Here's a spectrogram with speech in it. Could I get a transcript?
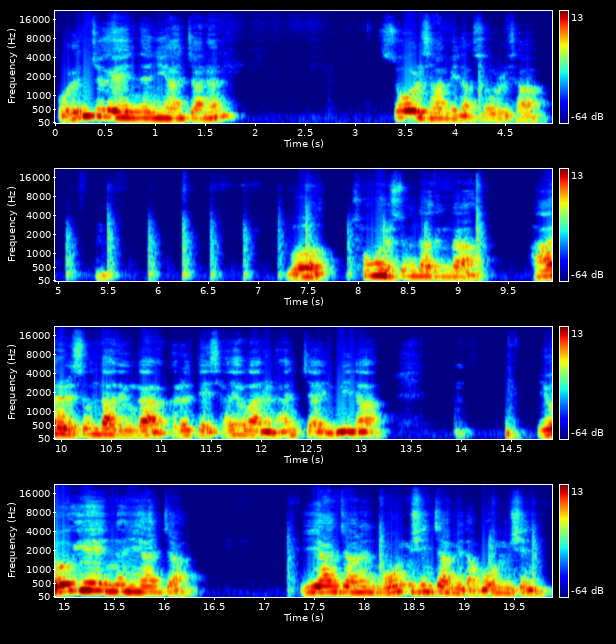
오른쪽에 있는 이 한자는 소울사입니다. 소울사. 뭐 총을 쏜다든가 활을 쏜다든가 그럴 때 사용하는 한자입니다. 여기에 있는 이 한자 이 한자는 몸신자입니다. 몸신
